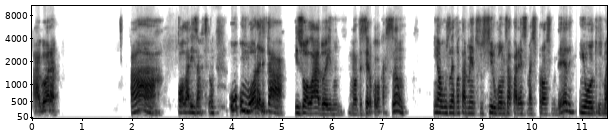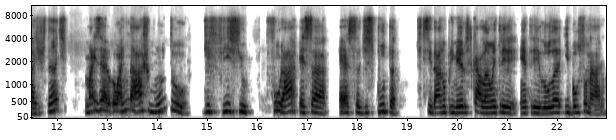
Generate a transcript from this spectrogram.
Agora, a polarização. O, o Moro está isolado aí numa terceira colocação. Em alguns levantamentos, o Ciro Gomes aparece mais próximo dele, em outros mais distante. Mas é, eu ainda acho muito difícil furar essa, essa disputa que se dá no primeiro escalão entre, entre Lula e Bolsonaro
